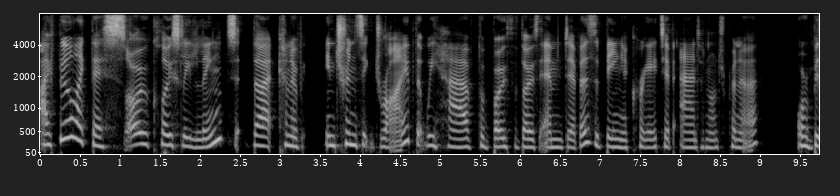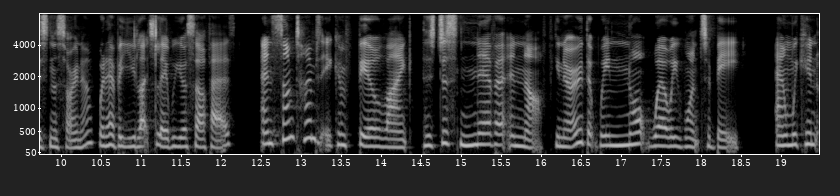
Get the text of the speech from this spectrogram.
I feel like they're so closely linked that kind of intrinsic drive that we have for both of those endeavors of being a creative and an entrepreneur or business owner, whatever you like to label yourself as. And sometimes it can feel like there's just never enough, you know, that we're not where we want to be. And we can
